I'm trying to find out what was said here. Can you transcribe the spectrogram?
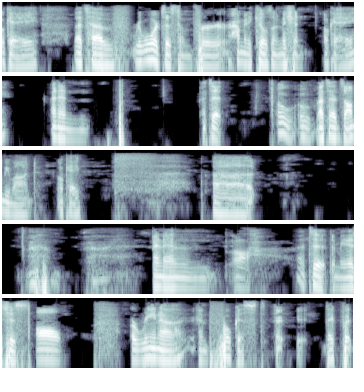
Okay, let's have reward system for how many kills in a mission. Okay, and then that's it. Oh, oh, let's add zombie mod. Okay. Uh, and then oh, that's it. I mean, it's just all arena and focused. Uh, they put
